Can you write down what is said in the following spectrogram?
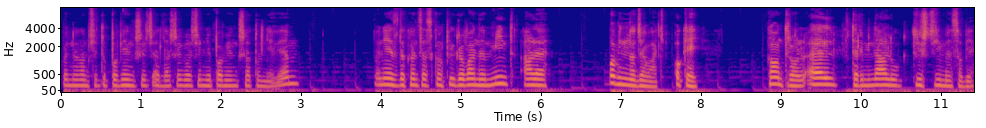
Powinno nam się tu powiększyć, a dlaczego się nie powiększa, to nie wiem. To nie jest do końca skonfigurowany Mint, ale powinno działać. Ok. Ctrl L w terminalu czyszczymy sobie.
